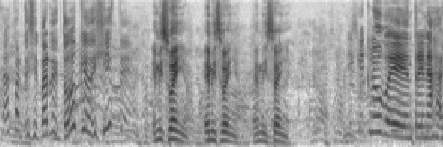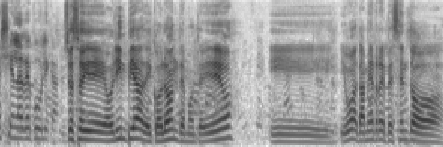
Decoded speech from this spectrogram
¿Sabes participar de Tokio, dijiste? Es mi sueño, es mi sueño, es mi sueño. ¿En qué club eh, entrenas allí en la República? Yo soy de Olimpia, de Colón, de Montevideo. Y, y bueno, también represento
